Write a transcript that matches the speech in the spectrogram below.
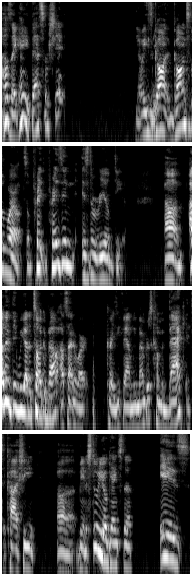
I was like, hey, that's some shit. You know, he's gone gone to the world. So pri- prison is the real deal. Um, other thing we got to talk about outside of our crazy family members coming back and Tekashi uh, being a studio gangster is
